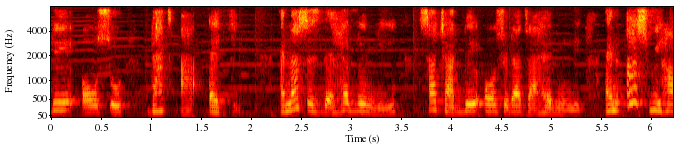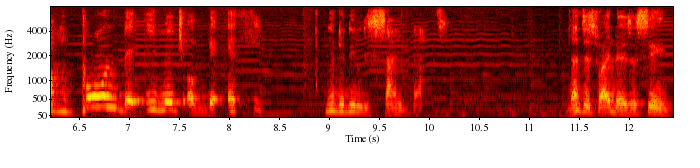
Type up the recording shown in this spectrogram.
they also that are earthy. And as is the heavenly, such are they also that are heavenly. And as we have borne the image of the earthy, you didn't decide that. That is why there's a saying.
